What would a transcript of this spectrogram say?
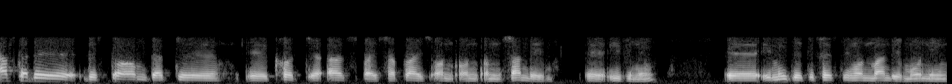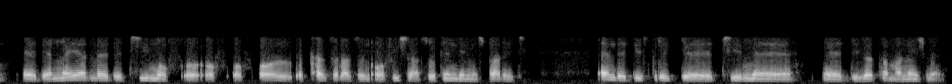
after the the storm that uh, uh, caught us by surprise on on on Sunday uh, evening, uh, immediately first thing on Monday morning, uh, the mayor led a team of of, of all councillors and officials within the municipality and the district uh, team disaster management,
